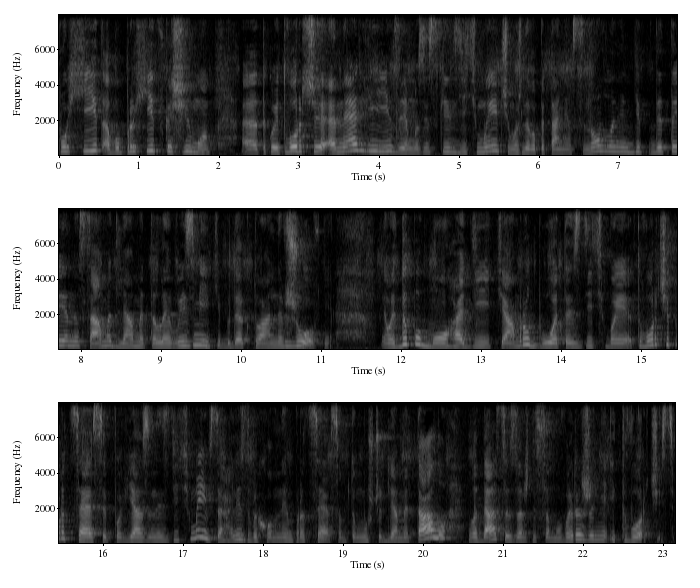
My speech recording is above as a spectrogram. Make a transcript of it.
похід або прихід, скажімо, е, такої творчої енергії, взаємозв'язків з дітьми, чи, можливо, питання всиновлення дитини саме для металевої змійки буде актуальне в жовтні. Ось допомога дітям, робота з дітьми, творчі процеси пов'язані з дітьми і взагалі з виховним процесом, тому що для металу вода це завжди самовираження і творчість.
